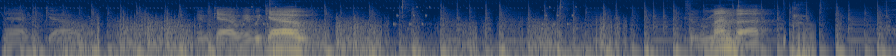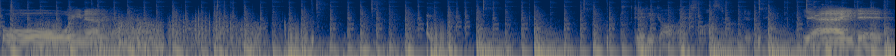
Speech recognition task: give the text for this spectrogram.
There we go. Here we go, here we go. So remember, Oh, we nearly got there. Did he got this last time, didn't he? Yeah, he did.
